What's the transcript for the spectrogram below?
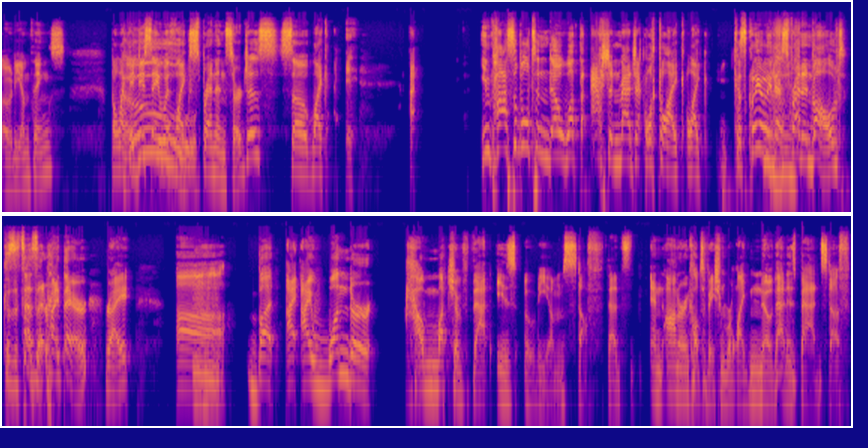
odium things. But like they do say with like Oh. spren and surges. So like eh, I- impossible to know what the ashyn magic looked like like because clearly there's spren involved because it says it right there right? Uh but i i wonder how much of that is odium stuff. That's and honor and cultivation were like no that is bad stuff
